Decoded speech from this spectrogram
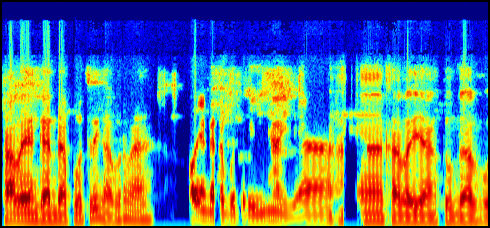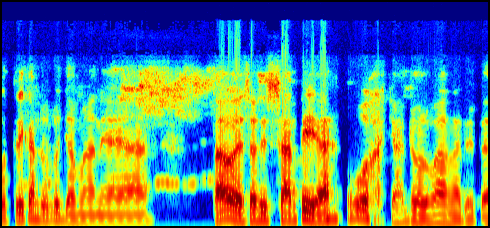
Kalau yang ganda putri nggak pernah. Oh yang ganda putrinya ya. Eh, kalau yang tunggal putri kan dulu zamannya tahu ya sosis Santi ya. Wah, jadul banget itu.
